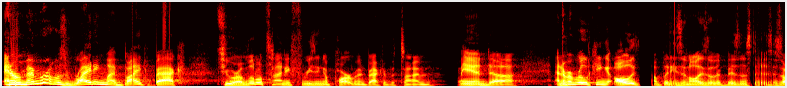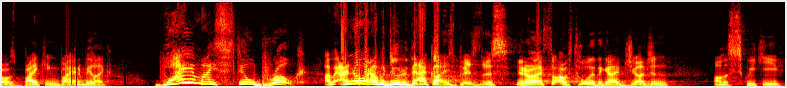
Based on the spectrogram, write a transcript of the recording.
And I remember I was riding my bike back to our little tiny freezing apartment back at the time. And, uh, and I remember looking at all these companies and all these other businesses as I was biking by and be like, why am I still broke? I mean, I know what I would do to that guy's business. You know, I, I was totally the guy judging on the squeaky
